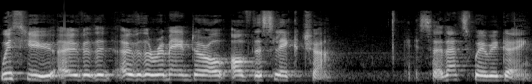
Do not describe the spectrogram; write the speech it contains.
with you over the, over the remainder of, of this lecture. Okay, so that's where we're going.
